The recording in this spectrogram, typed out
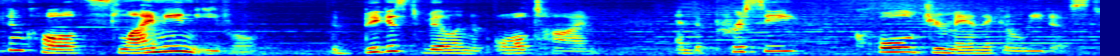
been called slimy and evil, the biggest villain of all time, and the prissy, cold Germanic elitist.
